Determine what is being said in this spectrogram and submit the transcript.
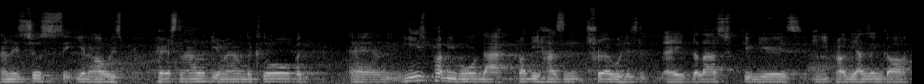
and it's just you know his personality around the club and. Um, he's probably one that probably hasn't throughout his uh, the last few years. He probably hasn't got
